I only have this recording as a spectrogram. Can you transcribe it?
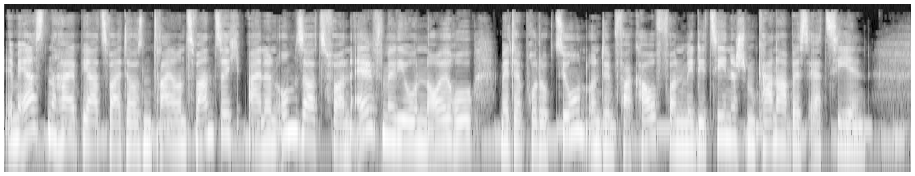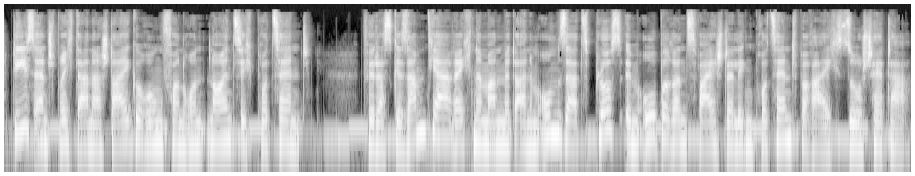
im ersten Halbjahr 2023 einen Umsatz von 11 Millionen Euro mit der Produktion und dem Verkauf von medizinischem Cannabis erzielen. Dies entspricht einer Steigerung von rund 90 Prozent. Für das Gesamtjahr rechne man mit einem Umsatz plus im oberen zweistelligen Prozentbereich, so Schetter.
